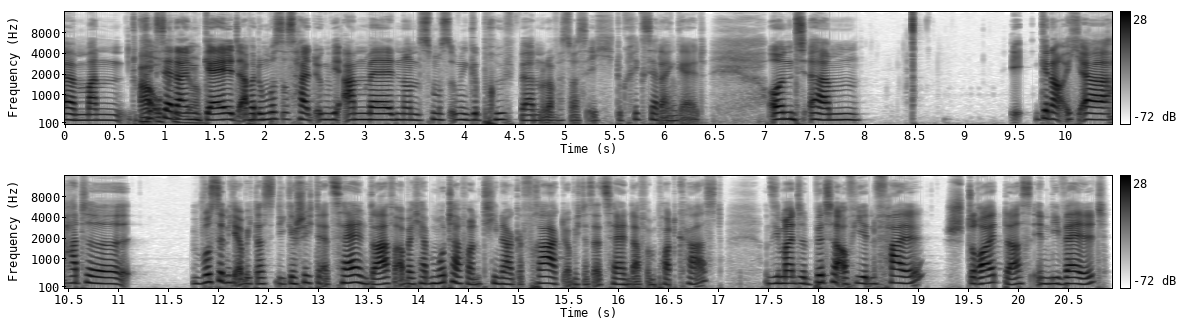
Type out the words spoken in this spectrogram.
ähm, man, du Ah, kriegst ja okay, dein ja. Geld, aber du musst es halt irgendwie anmelden und es muss irgendwie geprüft werden oder was weiß ich. Du kriegst ja dein Geld. Und ähm, genau, ich äh, hatte, wusste nicht, ob ich das die Geschichte erzählen darf, aber ich habe Mutter von Tina gefragt, ob ich das erzählen darf im Podcast. Und sie meinte, bitte auf jeden Fall streut das in die Welt.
